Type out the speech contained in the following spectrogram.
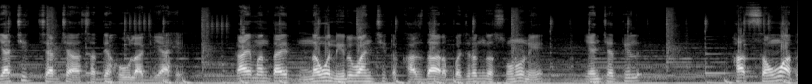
याची चर्चा सध्या होऊ लागली आहे. काय म्हणतायत? नवनिर्वांचित खासदार बजरंग सोनोने यांच्यातील हा संवाद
